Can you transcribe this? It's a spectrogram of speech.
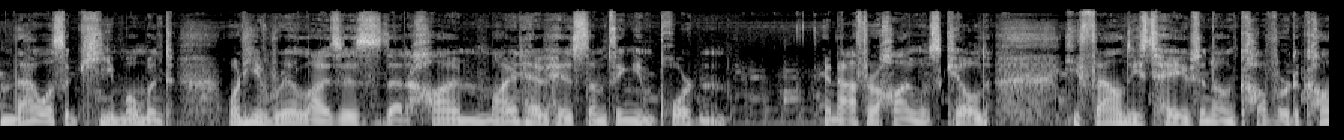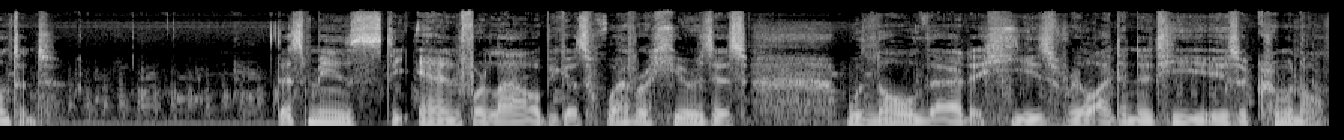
That was a key moment when he realizes that Han might have hid something important. And after Han was killed, he found these tapes and uncovered the content. This means the end for Lau because whoever hears this will know that his real identity is a criminal.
